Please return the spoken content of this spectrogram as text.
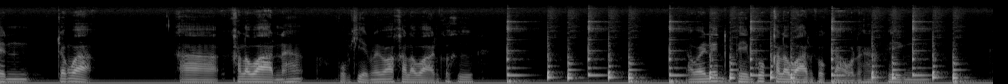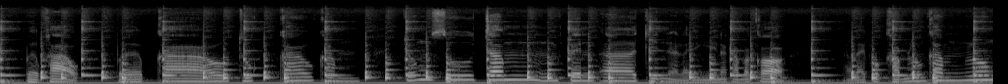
เป็นจังหวะอาคาราวานนะฮะ ผมเขียนไว้ว่าคาราวานก็คือ เอาไว้เล่นเพลงพวกคาราวานเก่าๆนะฮะ เพลงเปิบข้าว เปิบข้าวทุกข้าวคำจงสู้จำเป็นอาจินอะไรอย่างนี้นะครับ แล้วก็อะไรพวกคำลงคำลง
